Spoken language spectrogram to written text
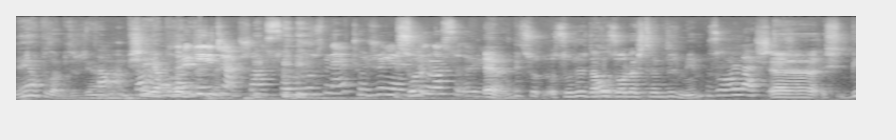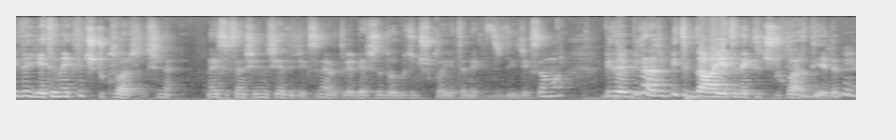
ne yapılabilir yani? Tamam, bir şey tamam. Onlara yapılabilir mi? geleceğim. Şu an sorunuz ne? Çocuğun yaratıcılığı soru- nasıl örüyor? Evet, bir sor- soruyu daha da O- zorlaştırabilir miyim? Zorlaştır. Ee, bir de yetenekli çocuklar. Şimdi neyse sen şimdi şey diyeceksin. Evet gerçi de doğru bütün çocuklar yeteneklidir diyeceksin ama bir de birazcık bir tık daha yetenekli çocuklar diyelim.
